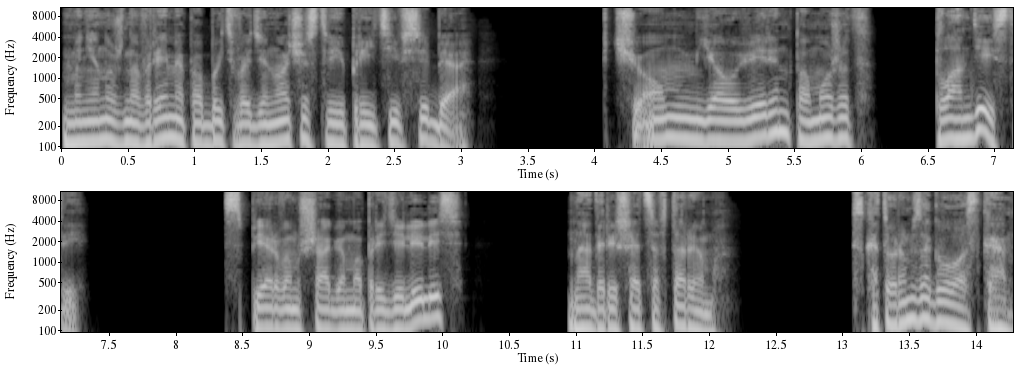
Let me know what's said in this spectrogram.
Мне нужно время побыть в одиночестве и прийти в себя. В чем, я уверен, поможет план действий. С первым шагом определились, надо решать со вторым. С которым загвоздка.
